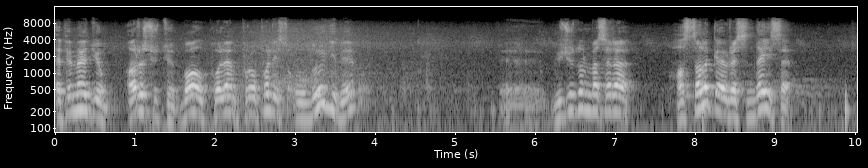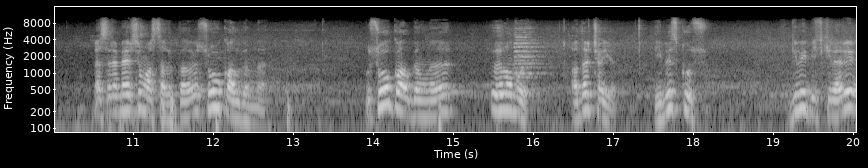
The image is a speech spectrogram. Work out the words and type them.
epimedyum, arı sütü, bal, polen, propolis olduğu gibi e, vücudun mesela hastalık evresinde ise mesela mevsim hastalıkları soğuk algınlığı. Bu soğuk algınlığı ıhlamur, adaçayı, hibiskus gibi bitkileri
